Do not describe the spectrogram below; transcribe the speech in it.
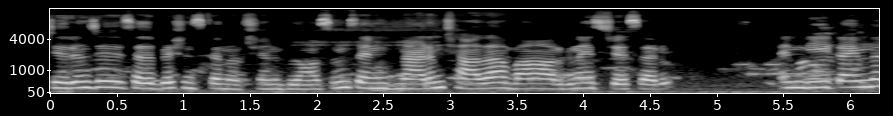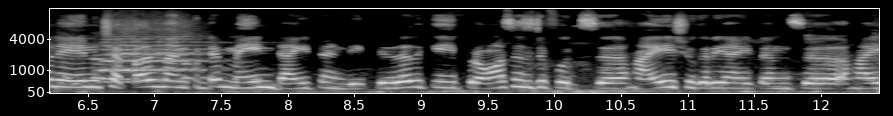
చిల్డ్రన్స్ డే సెలబ్రేషన్స్ కానీ వచ్చాను బ్లాసమ్స్ అండ్ మేడం చాలా బాగా ఆర్గనైజ్ చేశారు. అండ్ ఈ టైంలో నేను చెప్పాలని అనుకుంటే మెయిన్ డైట్ అండి. పిల్లలకి processed foods high sugary items high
